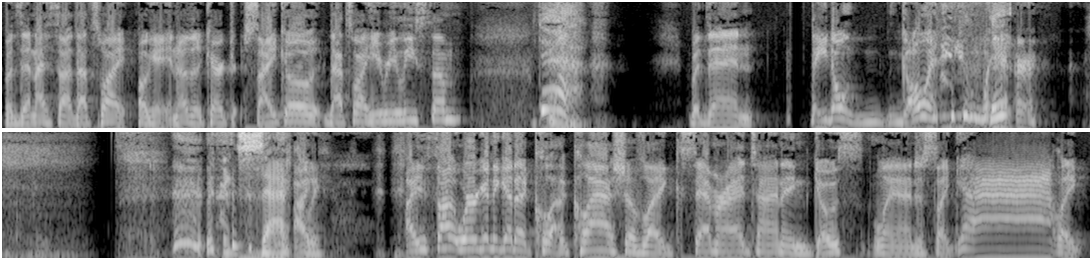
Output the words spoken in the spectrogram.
but then I thought that's why. Okay, another character, Psycho. That's why he released them. Yeah. But then they don't go anywhere. Exactly. I thought we are gonna get a, cl- a clash of like Samurai Town and Ghostland, just like ah, like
